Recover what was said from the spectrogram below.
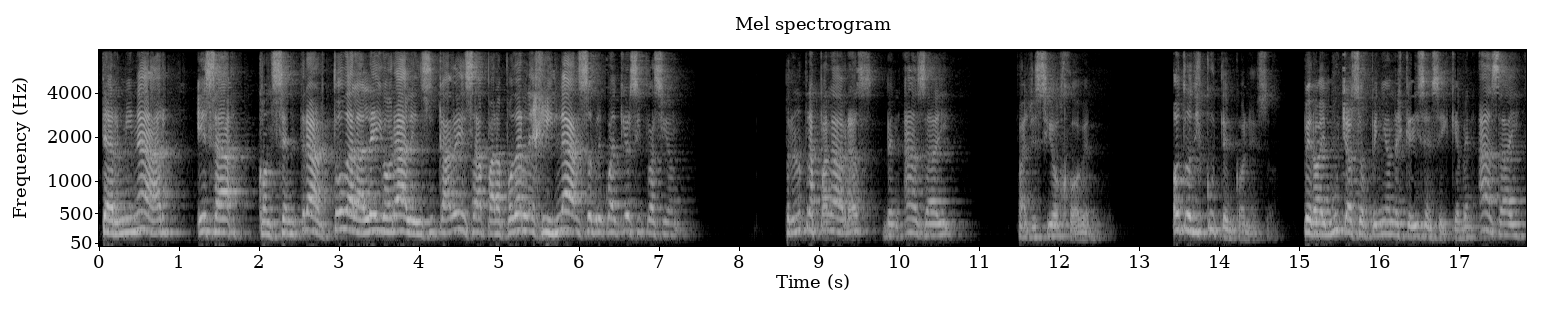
terminar esa, concentrar toda la ley oral en su cabeza para poder legislar sobre cualquier situación. Pero en otras palabras, Ben Azai falleció joven. Otros discuten con eso, pero hay muchas opiniones que dicen sí, que Ben Azai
